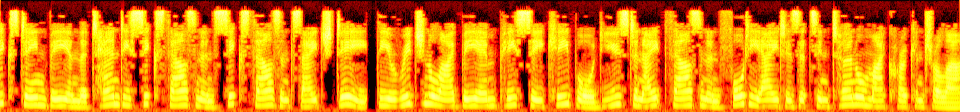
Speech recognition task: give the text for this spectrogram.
16B and the Tandy 6000 and 6000 HD. The original IBM PC keyboard used an 8048 as its internal microcontroller.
